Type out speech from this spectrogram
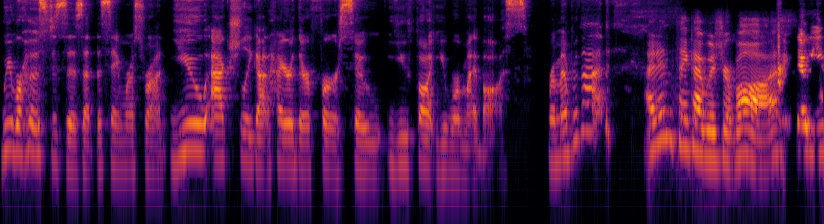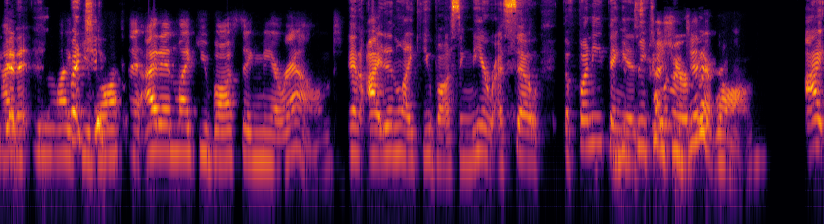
we were hostesses at the same restaurant. You actually got hired there first, so you thought you were my boss. Remember that? I didn't think I was your boss. No, you didn't. I didn't like but you, you bossing, I didn't like you bossing me around. And I didn't like you bossing me around. So the funny thing is because you did it wrong. I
